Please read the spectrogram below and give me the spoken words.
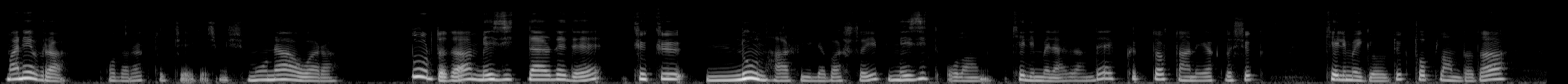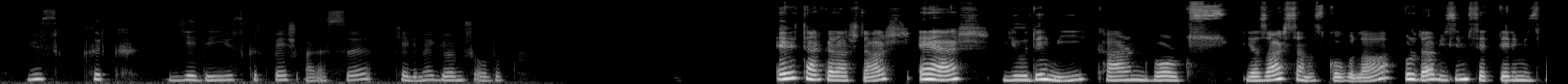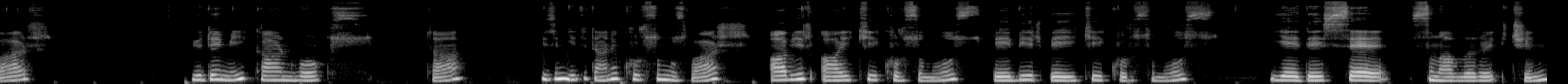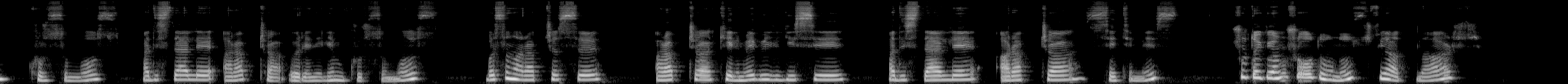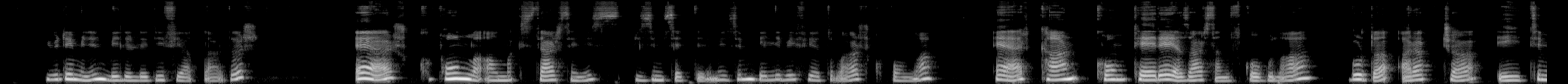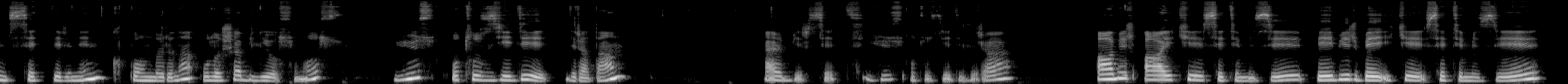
manevra olarak Türkçe'ye geçmiş. Munavvara. Burada da mezitlerde de kökü nun harfiyle başlayıp mezit olan kelimelerden de 44 tane yaklaşık kelime gördük. Toplamda da 147-145 arası kelime görmüş olduk. Evet arkadaşlar, eğer Udemy, Carnworks yazarsanız Google'a burada bizim setlerimiz var. Udemy, Carnworks'ta bizim 7 tane kursumuz var. A1, A2 kursumuz, B1, B2 kursumuz, YDS sınavları için kursumuz, hadislerle Arapça öğrenelim kursumuz, basın Arapçası, Arapça kelime bilgisi, hadislerle Arapça setimiz. Şurada görmüş olduğunuz fiyatlar Udemy'nin belirlediği fiyatlardır. Eğer kuponla almak isterseniz bizim setlerimizin belli bir fiyatı var kuponla. Eğer kan.com.tr yazarsanız Google'a burada Arapça eğitim setlerinin kuponlarına ulaşabiliyorsunuz. 137 liradan her bir set 137 lira. A1, A2 setimizi, B1, B2 setimizi,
